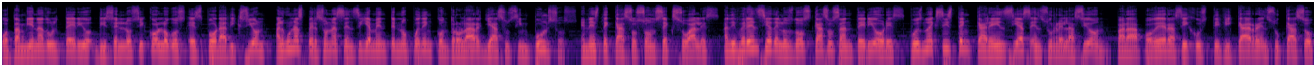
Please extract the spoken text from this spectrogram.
o también adulterio, dicen los psicólogos, es por adicción. Algunas personas sencillamente no pueden controlar ya sus impulsos. En este caso son sexuales. A diferencia de los dos casos anteriores, pues no existen carencias en su relación para poder así justificar en su caso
